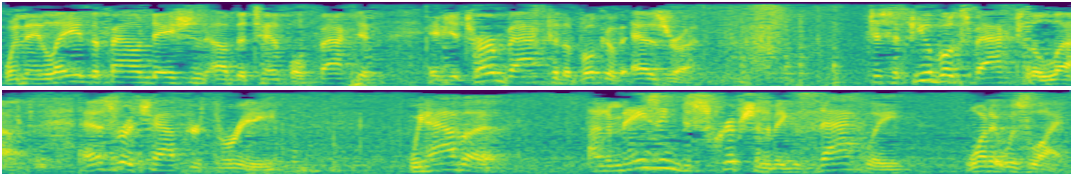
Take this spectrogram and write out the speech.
when they laid the foundation of the temple. In fact, if, if you turn back to the book of Ezra, just a few books back to the left, Ezra chapter 3, we have a, an amazing description of exactly what it was like.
